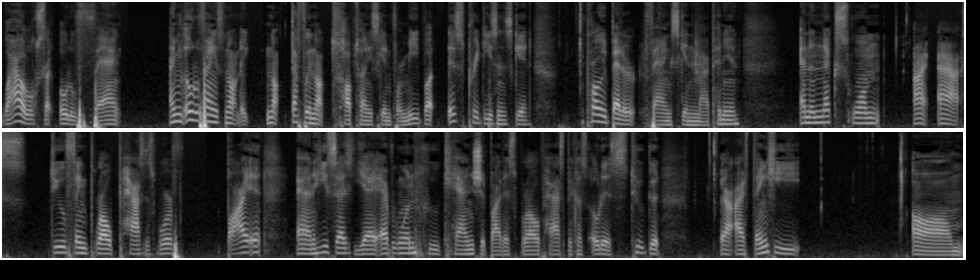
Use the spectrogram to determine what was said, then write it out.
wow, looks like Auto Fang. I mean, Auto Fang is not like not definitely not top 20 skin for me, but it's pretty decent skin. Probably better Fang skin in my opinion. And the next one, I asked, do you think Brawl Pass is worth buy it? And he says, yeah, everyone who can should buy this Brawl Pass because Otis is too good. Yeah, I think he um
